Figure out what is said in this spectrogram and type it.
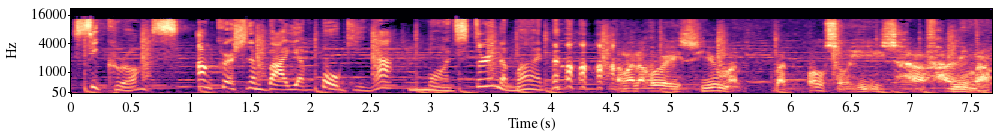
Si Cross, ang crush ng bayang pogi nga. Monster naman. Ang anak ko is human, but also he is half halima.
